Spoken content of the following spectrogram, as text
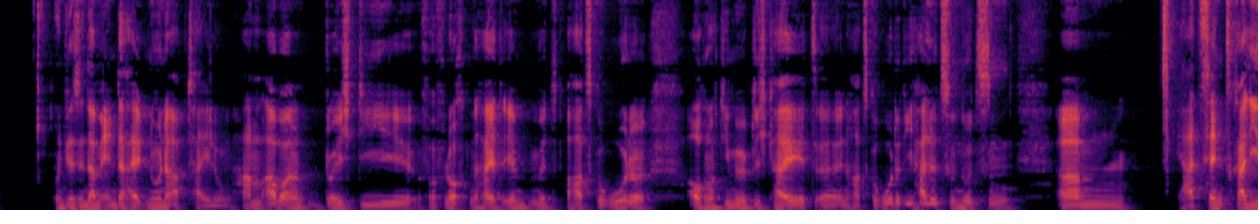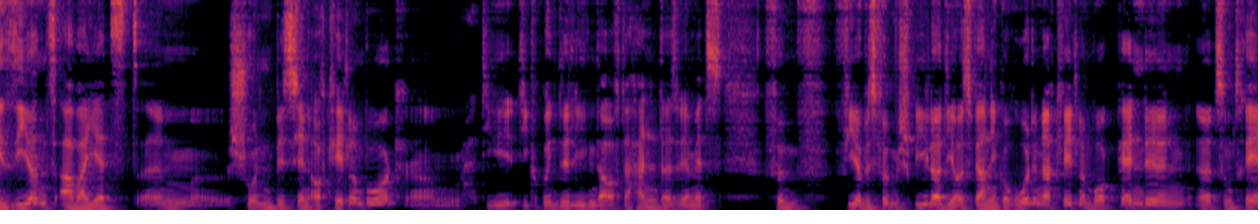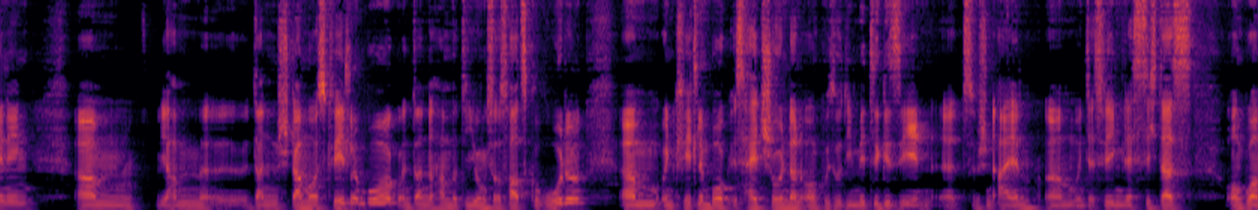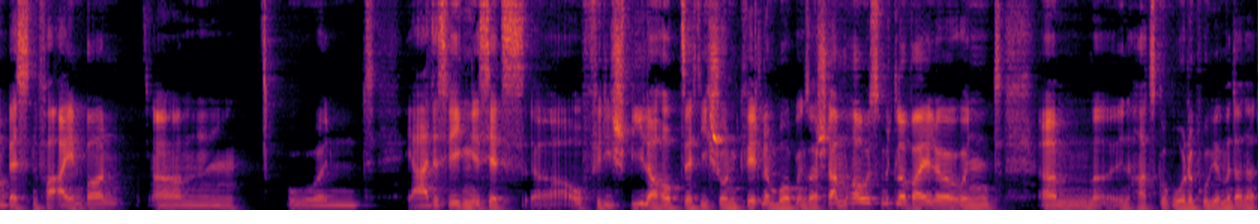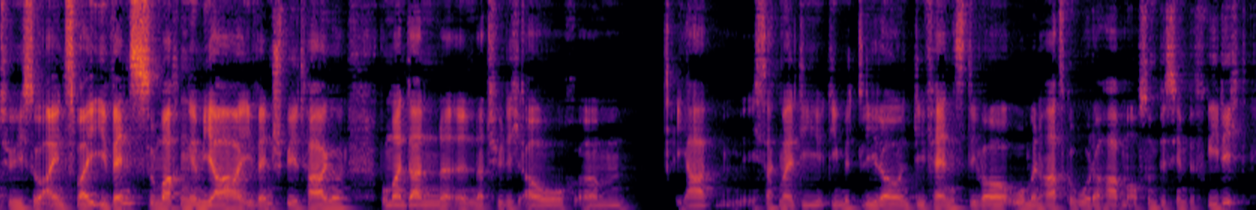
und wir sind am Ende halt nur eine Abteilung, haben aber durch die Verflochtenheit eben mit Harzgerode auch noch die Möglichkeit, äh, in Harzgerode die Halle zu nutzen. Ähm, ja, zentralisieren es aber jetzt ähm, schon ein bisschen auf Ketlenburg. Ähm, die, die Gründe liegen da auf der Hand. Also wir haben jetzt fünf, vier bis fünf Spieler, die aus Wernigerode nach Quedlinburg pendeln äh, zum Training. Ähm, wir haben äh, dann einen Stamm aus Quedlinburg und dann haben wir die Jungs aus Harzgerode. Ähm, und Quedlinburg ist halt schon dann irgendwo so die Mitte gesehen äh, zwischen allem. Ähm, und deswegen lässt sich das irgendwo am besten vereinbaren. Ähm, und ja, deswegen ist jetzt äh, auch für die Spieler hauptsächlich schon Quedlinburg unser Stammhaus mittlerweile und ähm, in Harzgerode probiert man dann natürlich so ein, zwei Events zu machen im Jahr, Eventspieltage, wo man dann äh, natürlich auch ähm, ja, ich sag mal, die, die Mitglieder und die Fans, die wir oben in Harzgerode haben, auch so ein bisschen befriedigt.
